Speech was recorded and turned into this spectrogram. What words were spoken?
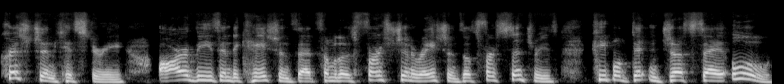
Christian history are these indications that some of those first generations, those first centuries, people didn't just say, Ooh,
